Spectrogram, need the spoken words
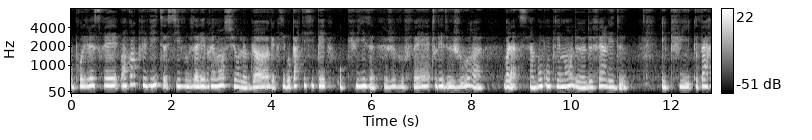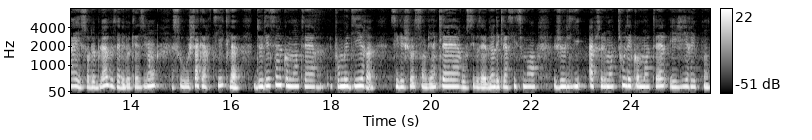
Vous progresserez encore plus vite si vous allez vraiment sur le blog, si vous participez au quiz que je vous fais tous les deux jours. Voilà, c'est un bon complément de, de faire les deux. Et puis, c'est pareil, sur le blog, vous avez l'occasion, sous chaque article, de laisser un commentaire pour me dire si les choses sont bien claires ou si vous avez besoin d'éclaircissement. Je lis absolument tous les commentaires et j'y réponds.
